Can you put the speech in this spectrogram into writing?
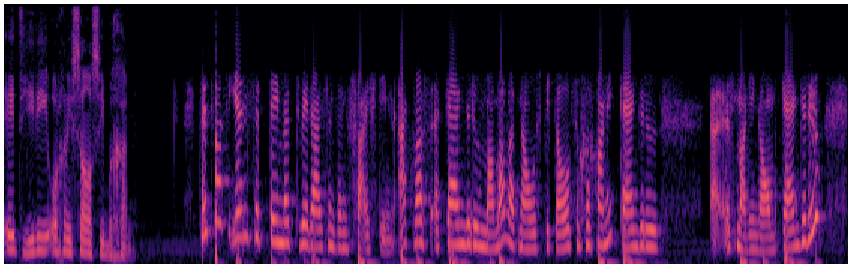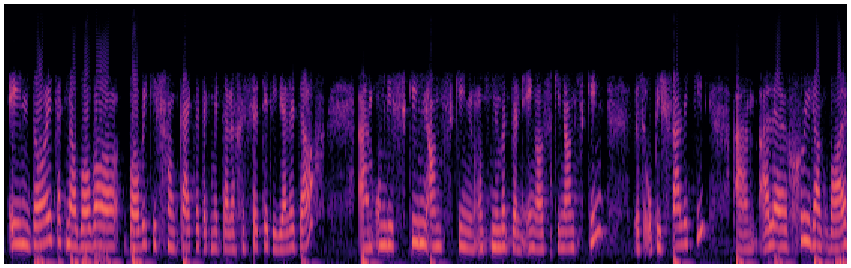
het hierdie organisasie begin? Dit was 1 September 2015. Ek was 'n kangaroo mamma wat na hospitaal toe gegaan het. Kangaroo uh, is maar die naam kangaroo en daar het ek nou baba babatjies gaan kyk wat ek met hulle gesit het die hele dag um, om die skien aan skien. Ons noem dit in Engels skien aan skien. Dis op die velletjie. Um hulle groei dan baie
